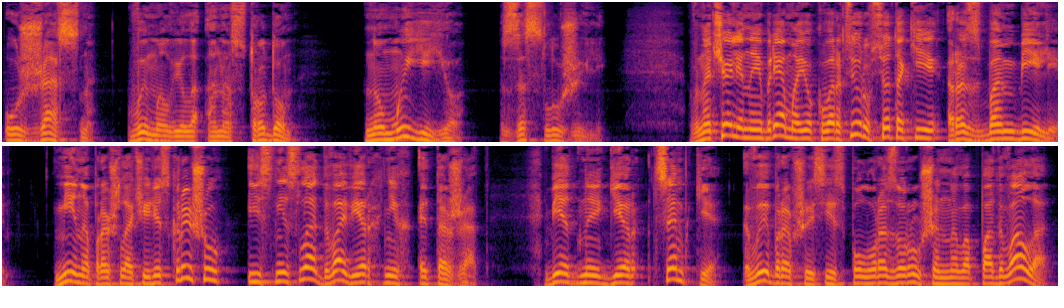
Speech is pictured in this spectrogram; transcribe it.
ужасна», — вымолвила она с трудом, — «но мы ее заслужили». В начале ноября мою квартиру все-таки разбомбили. Мина прошла через крышу и снесла два верхних этажа. Бедный Гер Цемпке, выбравшись из полуразрушенного подвала,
